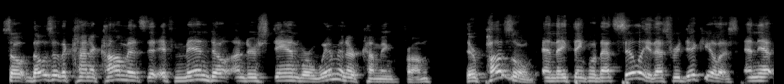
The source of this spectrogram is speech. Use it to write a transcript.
So, those are the kind of comments that if men don't understand where women are coming from, they're puzzled and they think, well, that's silly. That's ridiculous. And yet,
